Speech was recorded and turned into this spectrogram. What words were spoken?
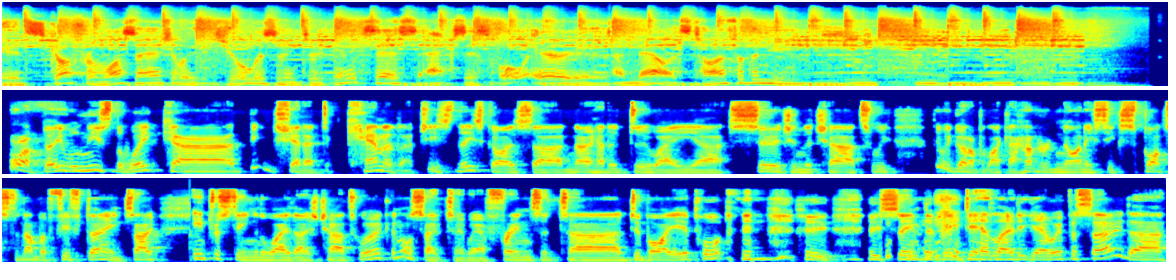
it's Scott from Los Angeles. You're listening to INXS Access All Areas. And now it's time for the news. All right, Bee. Well, news of the week. Uh, big shout out to Canada. Geez, these guys uh, know how to do a uh, surge in the charts. We I think we got up at like 196 spots to number 15. So interesting the way those charts work, and also to our friends at uh, Dubai Airport who who seem to be downloading our episode. Uh,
